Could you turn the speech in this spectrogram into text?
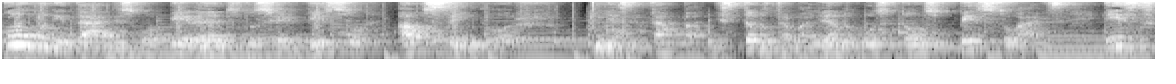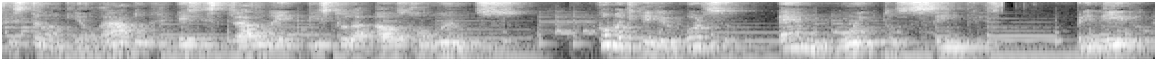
comunidades operantes do serviço ao Senhor. Nessa etapa, estamos trabalhando os dons pessoais, esses que estão aqui ao lado, registrados na Epístola aos Romanos. Como adquirir o curso? É muito simples. Primeiro,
